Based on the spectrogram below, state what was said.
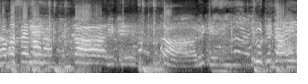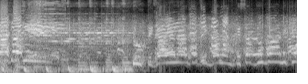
माना बसे ताल के ताल के टूट गई राजा जी टूट गए राजा जी बलम के सब भगवान के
